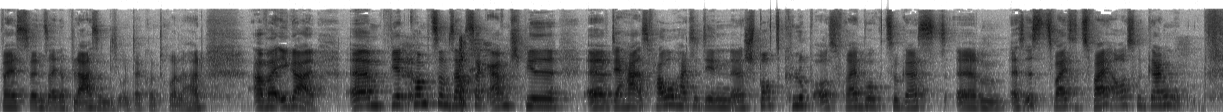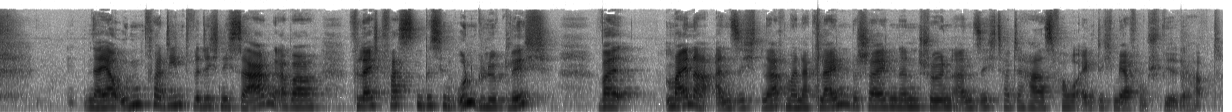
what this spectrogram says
weil Sven seine Blase nicht unter Kontrolle hat. Aber egal. Ähm, wir kommen zum Samstagabendspiel. Äh, der HSV hatte den äh, Sportclub aus Freiburg zu Gast. Ähm, es ist 2 zu 2 ausgegangen naja, unverdient will ich nicht sagen, aber vielleicht fast ein bisschen unglücklich, weil meiner Ansicht nach, meiner kleinen, bescheidenen, schönen Ansicht, hat der HSV eigentlich mehr vom Spiel gehabt.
